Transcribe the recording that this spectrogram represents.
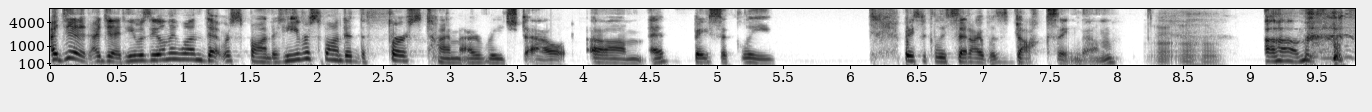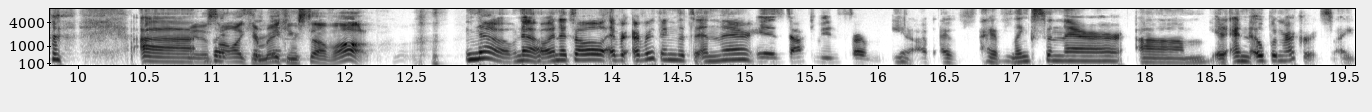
I did, I did. He was the only one that responded. He responded the first time I reached out, um, and basically, basically said I was doxing them. Uh huh. Um, uh, I mean, it's not like you're making stuff up. No, no, and it's all every, everything that's in there is documented from you know I- I've I have links in there um and open records. I,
